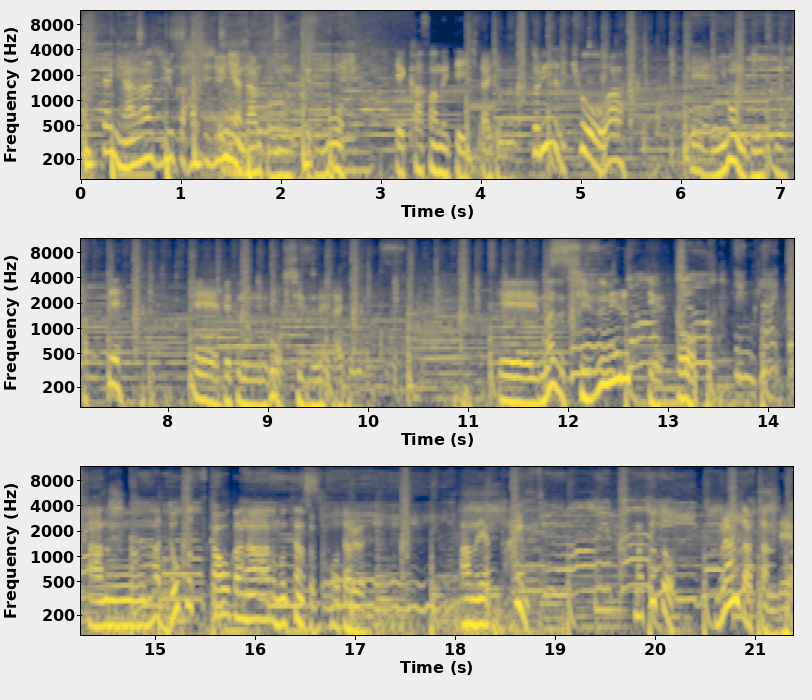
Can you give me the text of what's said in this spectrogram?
1回70か80にはなると思うんですけども、え、重ねていきたいと思います。とりあえず今日は、えー、日本リンクを張って、えベトナムの方を沈めたいと思います。えー、まず沈めるっていうとあのー、まあ、どこ使おうかなと思ってたんですよポータルあのやっぱり、まあ、ちょっとブランクあったんで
